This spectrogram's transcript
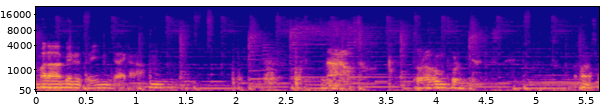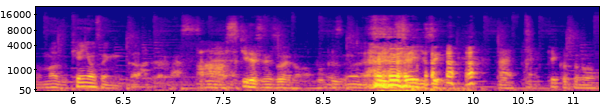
学べるといいんじゃないかな、うん、なるほど。ドラゴンボールみたいですね。そうですまず剣予選から始まります。ああ、好きですねそういうの僕、ね、ぜひぜひ、はい、結構その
